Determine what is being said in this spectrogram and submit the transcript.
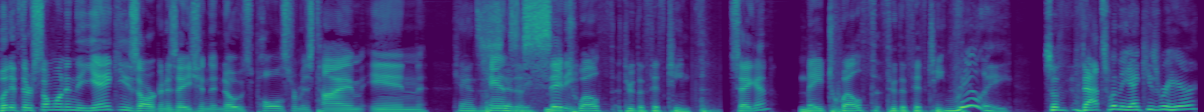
but if there's someone in the Yankees organization that knows Poles from his time in Kansas, Kansas City. City, May 12th through the 15th. say again. May 12th through the 15th. Really? So that's when the Yankees were here?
